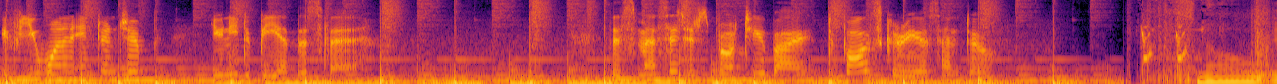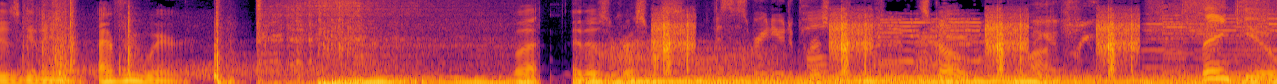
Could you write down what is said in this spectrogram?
If you want an internship, you need to be at this fair. This message is brought to you by DePaul's Career Center. Snow is getting everywhere. But it is Christmas. This is Radio DePaul. Christmas music. Let's go. Come on. Thank you.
